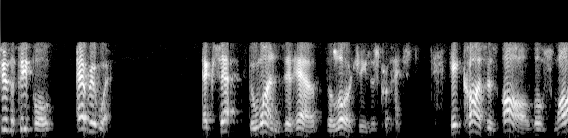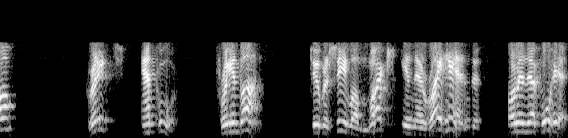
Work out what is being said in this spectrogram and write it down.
to the people everywhere, except the ones that have the Lord Jesus Christ. He causes all, both small, great, and poor, free and bond, to receive a mark in their right hand or in their forehead.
